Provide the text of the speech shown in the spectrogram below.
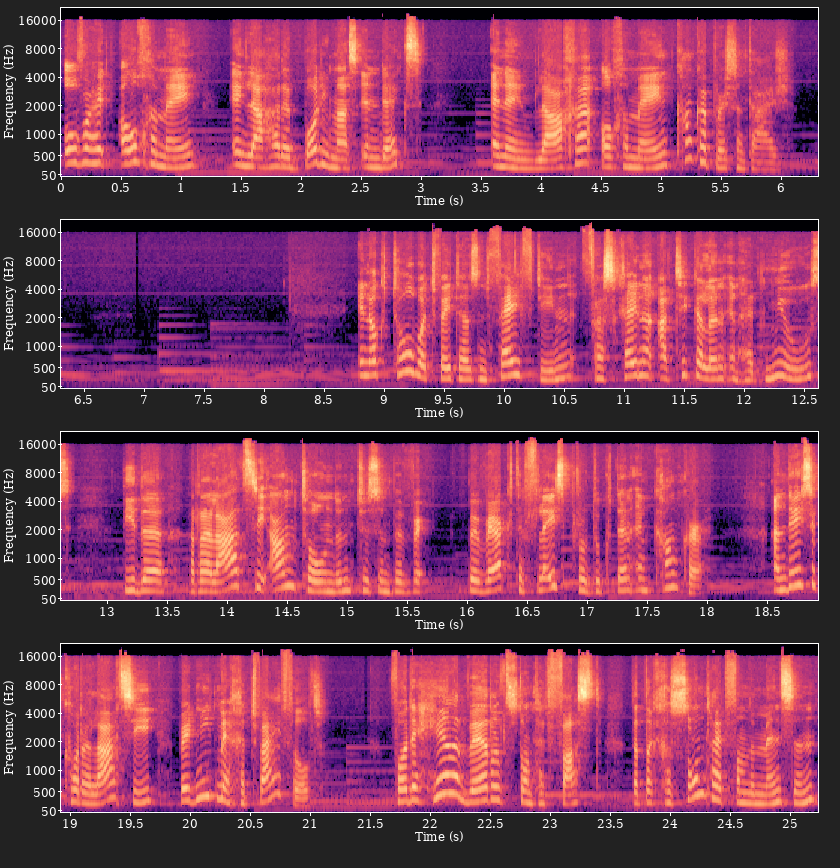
over het algemeen een lagere body mass index en een lager algemeen kankerpercentage. In oktober 2015 verschenen artikelen in het nieuws die de relatie aantoonden tussen bewerkte vleesproducten en kanker. Aan deze correlatie werd niet meer getwijfeld. Voor de hele wereld stond het vast dat de gezondheid van de mensen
